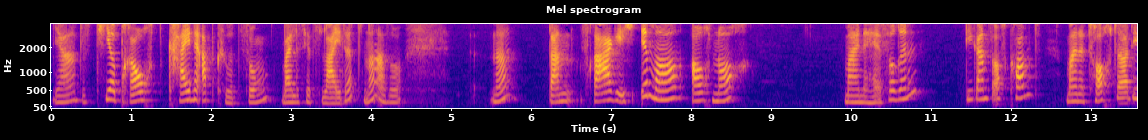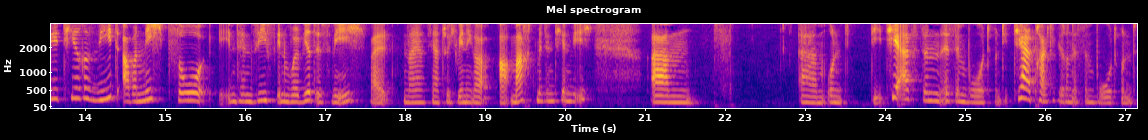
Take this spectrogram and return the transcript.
ja, das Tier braucht keine Abkürzung, weil es jetzt leidet, ne, also, ne, dann frage ich immer auch noch meine Helferin, die ganz oft kommt, meine Tochter, die die Tiere sieht, aber nicht so intensiv involviert ist wie ich, weil naja, sie natürlich weniger macht mit den Tieren wie ich. Ähm, ähm, und die Tierärztin ist im Boot und die Tierheilpraktikerin ist im Boot und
